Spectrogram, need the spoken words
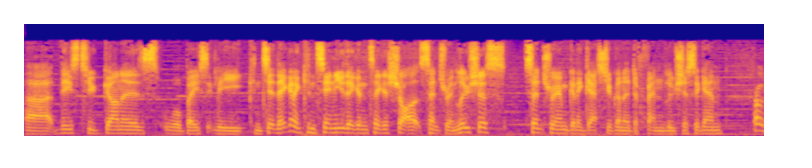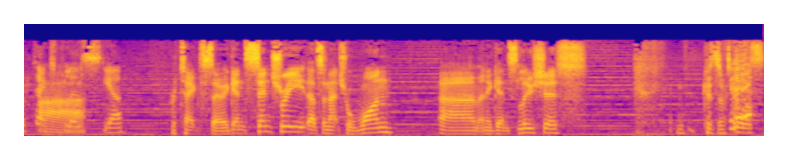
Uh, these two gunners will basically continue. They're going to continue. They're going to take a shot at Sentry and Lucius. Sentry, I'm going to guess you're going to defend Lucius again. Protect, Ah. please. Yeah. protect. So against Sentry, that's a natural one, um, and against Lucius, because of course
